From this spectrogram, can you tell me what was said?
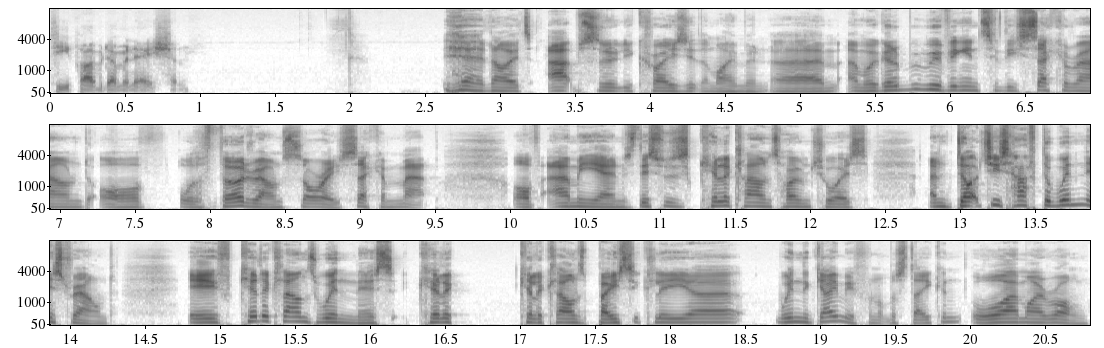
T5 domination. Yeah, no, it's absolutely crazy at the moment. Um, and we're going to be moving into the second round of, or the third round, sorry, second map of Amiens. This was Killer Clown's home choice, and Dutchies have to win this round. If Killer Clowns win this, Killer Killer Clowns basically uh, win the game, if I'm not mistaken. Or am I wrong?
